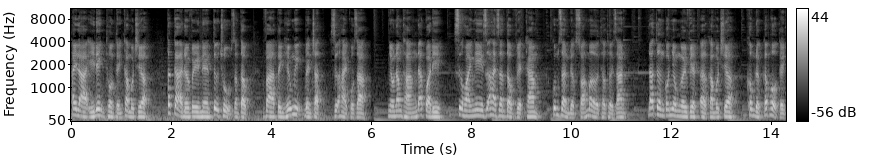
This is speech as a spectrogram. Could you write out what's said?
hay là ý định thôn tính Campuchia. Tất cả đều vì nền tự chủ dân tộc và tình hữu nghị bền chặt giữa hai quốc gia. Nhiều năm tháng đã qua đi, sự hoài nghi giữa hai dân tộc Việt Cam cũng dần được xóa mờ theo thời gian. Đã từng có nhiều người Việt ở Campuchia không được cấp hộ tịch,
